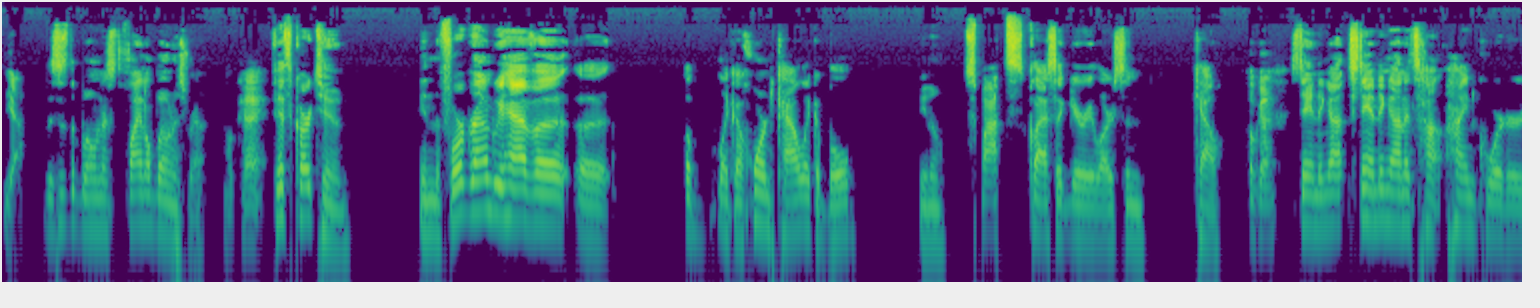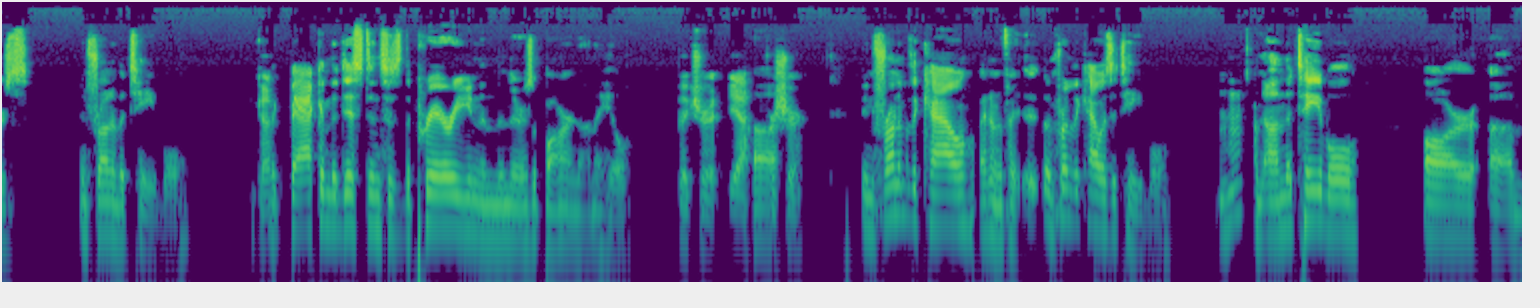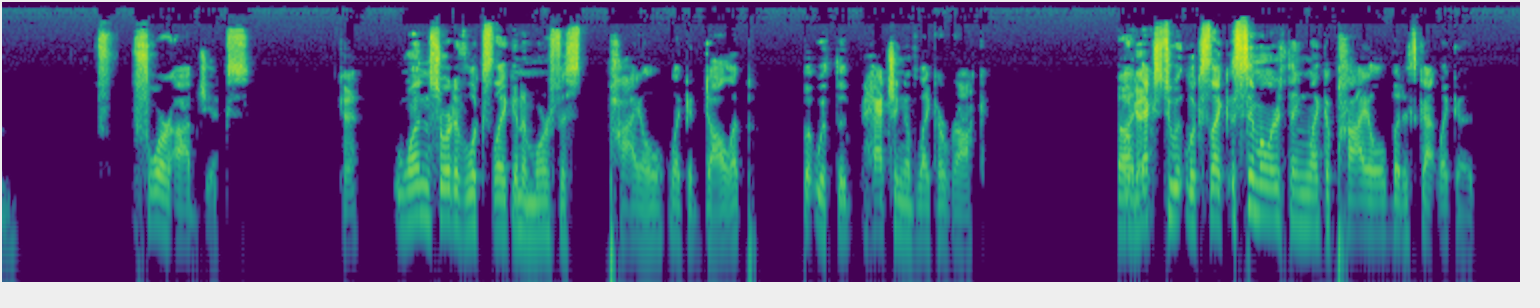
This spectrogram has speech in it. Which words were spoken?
Yeah, this is the bonus, final bonus round. Okay. Fifth cartoon. In the foreground, we have a, a, a like a horned cow, like a bull. You know, spots classic Gary Larson cow Okay. standing on standing on its hi- hindquarters in front of a table. Okay. Like back in the distance is the prairie, and then there's a barn on a hill. Picture it. Yeah, Uh, for sure. In front of the cow, I don't know if I, in front of the cow is a table, Mhm. and on the table are um, f- four objects. Okay. One sort of looks like an amorphous pile, like a dollop, but with the hatching of like a rock. Uh, Okay. Next to it looks like a similar thing, like a pile, but it's got like a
